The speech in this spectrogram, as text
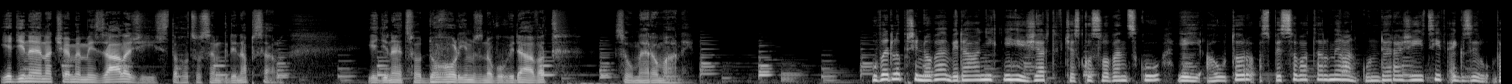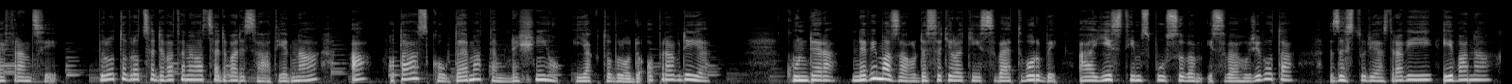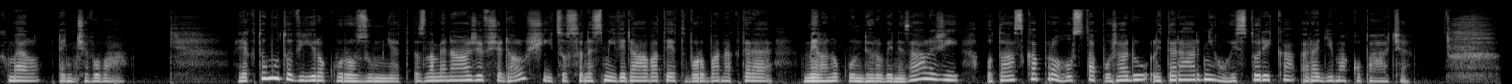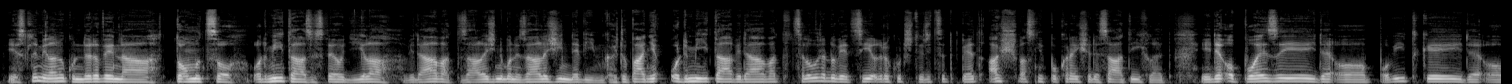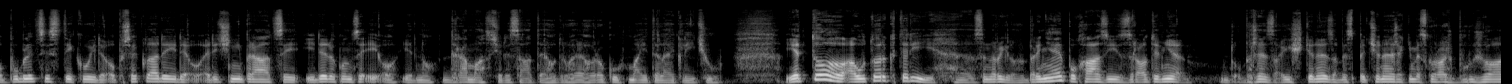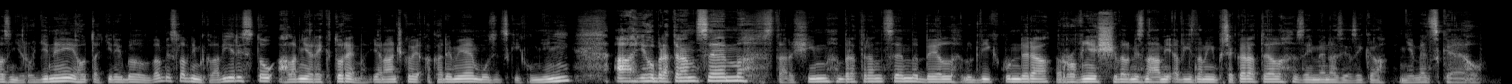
Jediné, na čem mi záleží z toho, co jsem kdy napsal, jediné, co dovolím znovu vydávat, jsou mé romány. Uvedl při novém vydání knihy Žert v Československu její autor, spisovatel Milan Kundera, žijící v exilu ve Francii. Bylo to v roce 1991 a otázkou tématem dnešního, jak to bylo doopravdy, je. Kundera nevymazal desetiletí své tvorby a jistým způsobem i svého života ze studia zdraví Ivana Chmel Denčevová. Jak tomuto výroku rozumět? Znamená, že vše další, co se nesmí vydávat, je tvorba, na které Milanu Kunderovi nezáleží? Otázka pro hosta pořadu literárního historika Radima Kopáče. Jestli Milanu Kunderovi na tom, co odmítá ze svého díla vydávat, záleží nebo nezáleží, nevím. Každopádně odmítá vydávat celou řadu věcí od roku 45 až vlastně po kraj 60. let. Jde o poezii, jde o povídky, jde o publicistiku, jde o překlady, jde o ediční práci, jde dokonce i o jedno drama z 62. roku Majitelé klíčů. Je to autor, který se narodil v Brně, pochází z relativně dobře zajištěné, zabezpečené, řekněme skoro až buržoázní rodiny. Jeho tatínek byl velmi slavným klavíristou a hlavně rektorem Janáčkovy akademie muzických umění. A jeho bratrancem, starším bratrancem, byl Ludvík Kundera, rovněž velmi známý a významný překladatel, zejména z jazyka německého.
